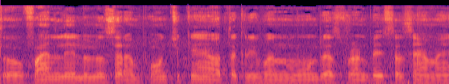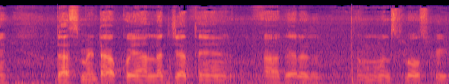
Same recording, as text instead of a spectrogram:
तो फाइनली लुलू सर हम पहुँच चुके हैं और तकरीबन मून रेस्टोरेंट बेसल से हमें 10 मिनट आपको यहाँ लग जाते हैं। अगर अमूमन स्लो स्पीड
